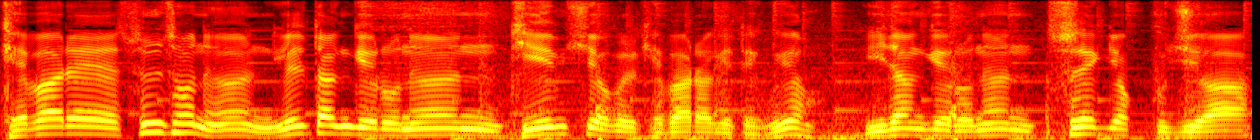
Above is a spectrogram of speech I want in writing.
개발의 순서는 1단계로는 DMC역을 개발하게 되고요. 2단계로는 수색역 부지와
